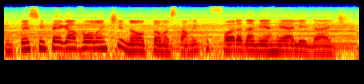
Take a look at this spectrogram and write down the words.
Não pensa em pegar volante não, Thomas. Tá muito fora da minha realidade.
